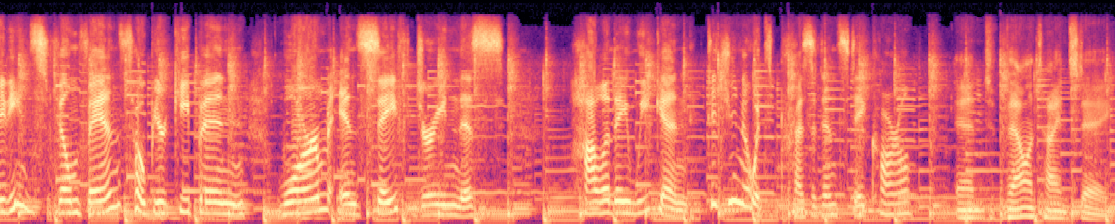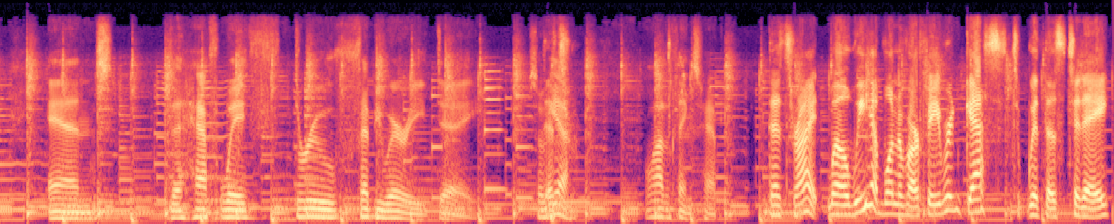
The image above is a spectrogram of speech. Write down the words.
Greetings, film fans. Hope you're keeping warm and safe during this holiday weekend. Did you know it's President's Day, Carl? and Valentine's Day and the halfway through February day. So That's- yeah, a lot of things happen. That's right. Well, we have one of our favorite guests with us today,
